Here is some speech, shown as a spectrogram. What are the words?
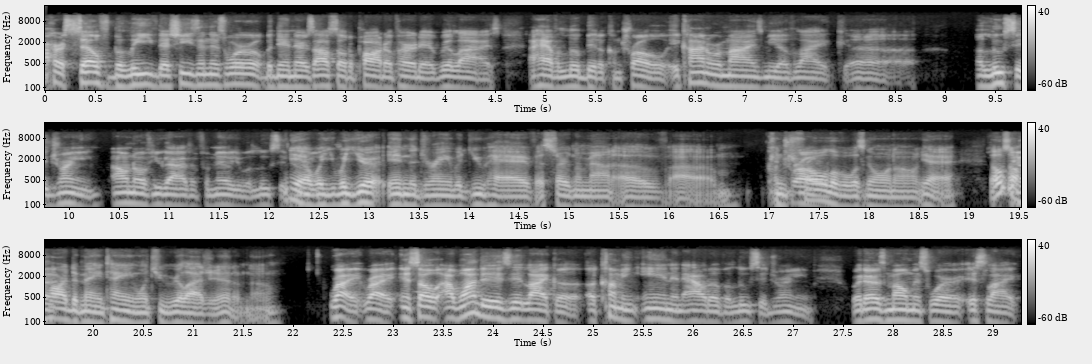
herself believe that she's in this world but then there's also the part of her that realized i have a little bit of control. It kind of reminds me of like uh a lucid dream i don't know if you guys are familiar with lucid yeah, dreams. where, you, where you're in the dream, but you have a certain amount of um, control. Control. over what's going on. Yeah, those are Yeah. hard to maintain once you realize you're in them. Though. Right, right. And so I wonder is it like a, a coming in and out of a lucid dream where there's moments where it's like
